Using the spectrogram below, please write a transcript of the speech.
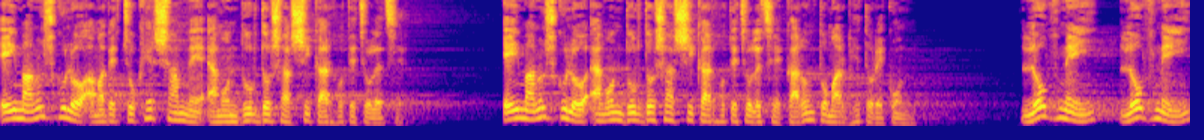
এই মানুষগুলো আমাদের চোখের সামনে এমন দুর্দশার শিকার হতে চলেছে। এই মানুষগুলো এমন দুর্দশার শিকার হতে চলেছে কারণ তোমার ভেতরে কোন? লোভ নেই লোভ নেই,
